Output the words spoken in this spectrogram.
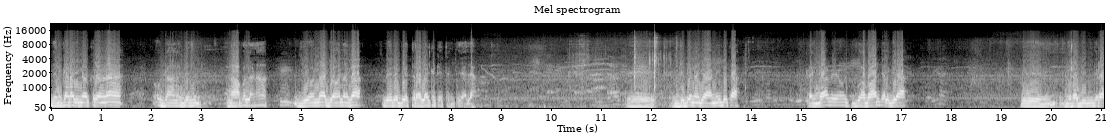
ਜਨ ਕਹਿਣਾ ਕਿ ਨੌਕਰ ਆਉਣਾ ਉਹ ਡਾਂਗ ਦੇ ਨਾਪ ਲੈਣਾ ਹੂੰ ਜਿਉਂ ਨਾ ਜੋਨ ਹੈਗਾ ਸਵੇਰੇ ਬੇਤਰਾ ਲਾ ਕੇ ਟੇਚਣ ਤੇ ਆ ਜਾ ਤੇ ਜਿੱਦੇ ਨਾ ਜਾ ਨਹੀਂ ਦਿੱਤਾ ਕਹਿੰਦਾ ਵੀ ਉਹ ਦੂਆ ਬਾਹਰ ਚਲ ਗਿਆ ਤੇ ਮੇਰਾ ਜ਼ਿੰਦਰਾ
